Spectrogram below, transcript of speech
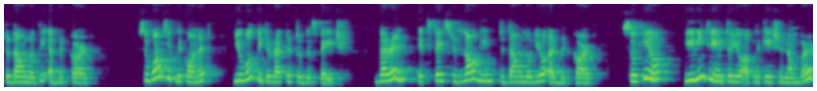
to download the admit card. So once you click on it, you will be directed to this page, wherein it states to log in to download your admit card. So here you need to enter your application number,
